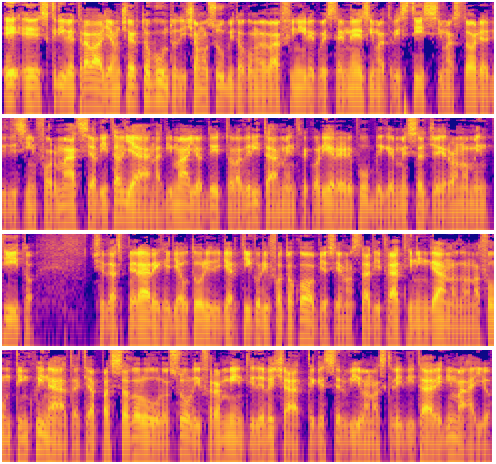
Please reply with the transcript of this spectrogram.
E eh, scrive Travaglia a un certo punto, diciamo subito come va a finire questa ennesima tristissima storia di disinformazia all'italiana. Di Maio ha detto la verità mentre Corriere Repubblica e Messaggero hanno mentito. C'è da sperare che gli autori degli articoli fotocopia siano stati tratti in inganno da una fonte inquinata che ha passato loro solo i frammenti delle chat che servivano a screditare Di Maio,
